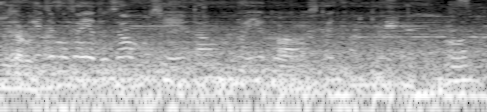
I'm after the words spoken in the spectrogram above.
железнодорожная. видимо, заеду за музей, и там поеду А. искать паркиш.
